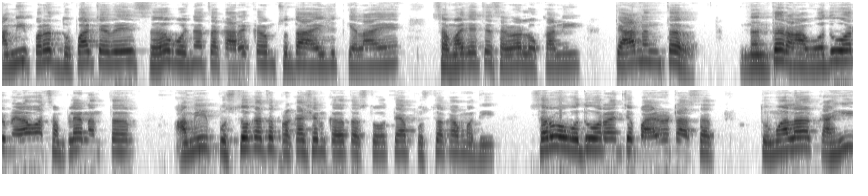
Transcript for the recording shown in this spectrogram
आम्ही परत दुपारच्या वेळेस सहभोजनाचा कार्यक्रमसुद्धा आयोजित केला आहे समाजाच्या सर्व लोकांनी. त्यानंतर नंतर हा वधूवर मेळावा संपल्यानंतर आम्ही पुस्तकाचं प्रकाशन करत असतो. त्या पुस्तकामध्ये सर्व वधूवरांचे बायोडाटा असतात तुम्हाला काही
